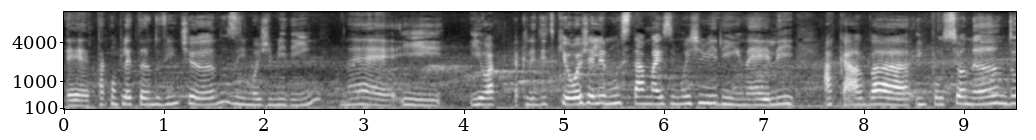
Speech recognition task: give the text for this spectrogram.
é, tá completando 20 anos em Mojimirim, né? E, e, eu acredito que hoje ele não está mais em Mojimirim, né? Ele acaba impulsionando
